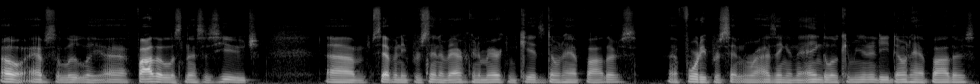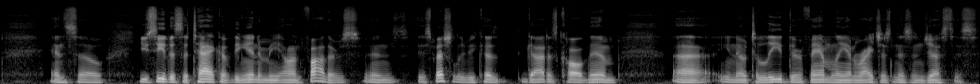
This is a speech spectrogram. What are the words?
oh, absolutely. Uh, fatherlessness is huge. Um, Seventy percent of African American kids don't have fathers. Uh, Forty percent rising in the Anglo community don't have fathers, and so you see this attack of the enemy on fathers, and especially because God has called them, uh, you know, to lead their family in righteousness and justice.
